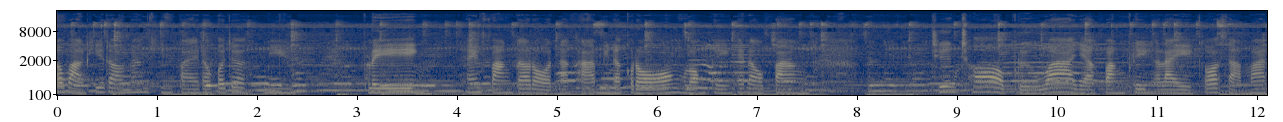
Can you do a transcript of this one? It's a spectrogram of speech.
ระหว่างที่เรานั่งกินไปเราก็จะมีเพลง อดนะคะ มีนักร้องร้องเพลงให้เราฟัง ชื่นชอบหรือว่าอยากฟังเพลงอะไรก็สามารถ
